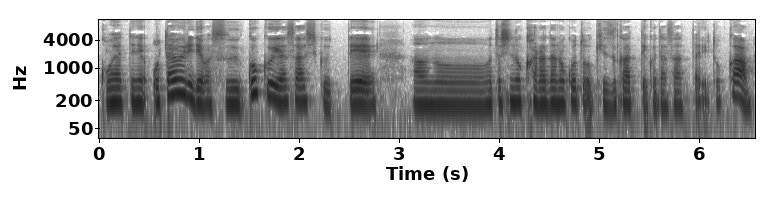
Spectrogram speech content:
こうやってねお便りではすっごく優しくって、あの私の体のことを気遣ってくださったりとか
